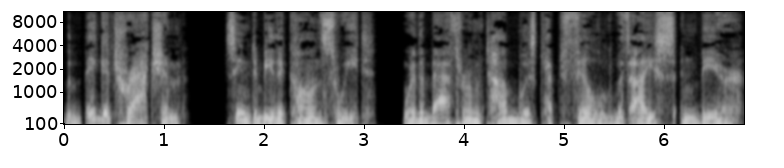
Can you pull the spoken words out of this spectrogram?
The big attraction seemed to be the con suite, where the bathroom tub was kept filled with ice and beer.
